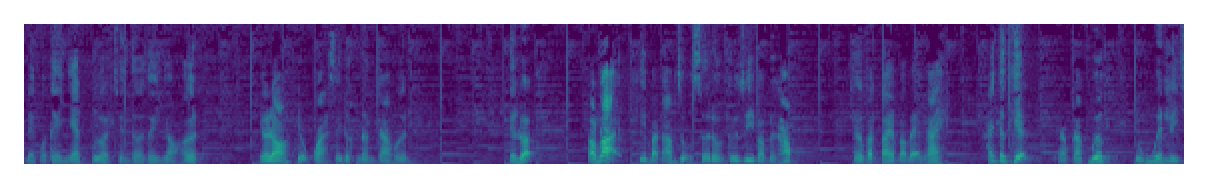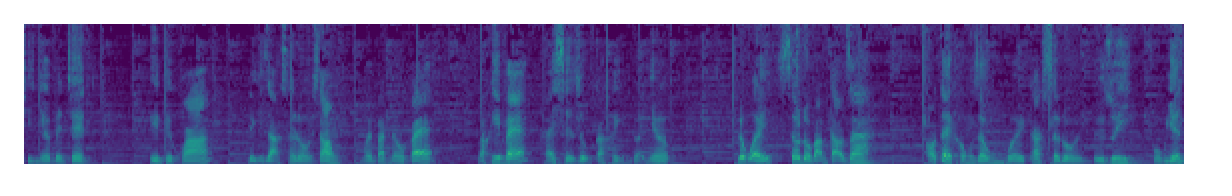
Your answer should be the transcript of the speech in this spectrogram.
để có thể nhét vừa trên tờ giấy nhỏ hơn. Nhờ đó hiệu quả sẽ được nâng cao hơn. Kết luận Tóm lại, khi bạn áp dụng sơ đồ tư duy vào việc học, nhớ bắt tay vào vẽ ngay. Hãy thực hiện theo các bước đúng nguyên lý trí nhớ bên trên. Tìm từ khóa, định dạng sơ đồ xong mới bắt đầu vẽ. và khi vẽ hãy sử dụng các hình gợi nhớ. Lúc ấy, sơ đồ bạn tạo ra có thể không giống với các sơ đồ tư duy phổ biến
